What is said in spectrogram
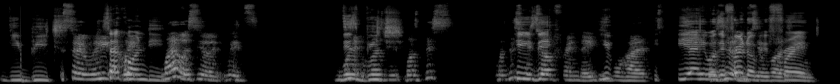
the beach. So wait, Secondly- wait, why was your wait? This wait, beach- it- was this was this He's a- friend that you people had? Yeah, he was, Was a friend of a friend.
